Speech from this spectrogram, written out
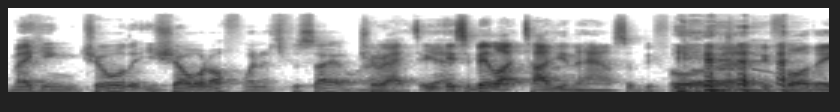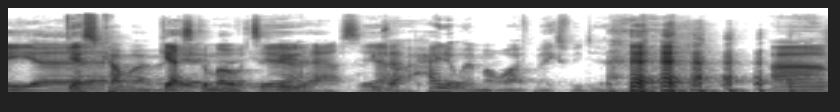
making sure that you show it off when it's for sale. Right? Correct. Yeah. It's a bit like tidying the house up before uh, before the uh, guests come over. Guests yeah, come over to yeah, view the house. Yeah, exactly. I hate it when my wife makes me do it. um,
